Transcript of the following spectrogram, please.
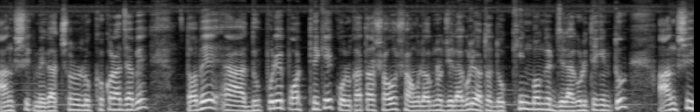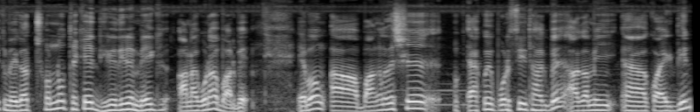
আংশিক মেঘাচ্ছন্ন লক্ষ্য করা যাবে। তবে দুপুরের পর থেকে কলকাতা সহ সংলগ্ন জেলাগুলি অর্থাৎ দক্ষিণবঙ্গের জেলাগুলিতে কিন্তু আংশিক মেঘাচ্ছন্ন থেকে ধীরে ধীরে মেঘ আনাগোনা বাড়বে। এবং বাংলাদেশে একই পরিস্থিতি থাকবে। আগামী কয়েকদিন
